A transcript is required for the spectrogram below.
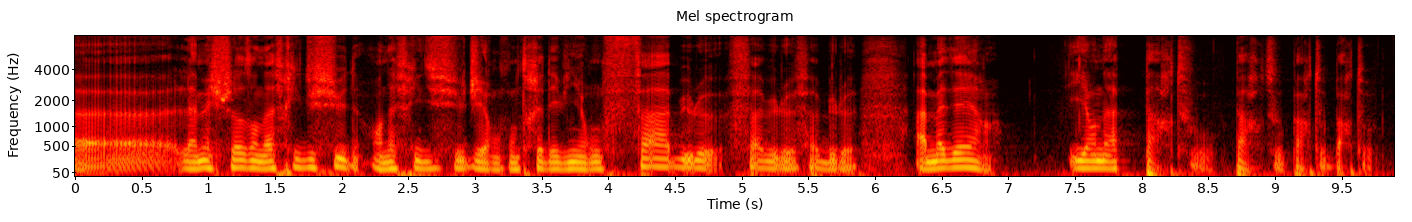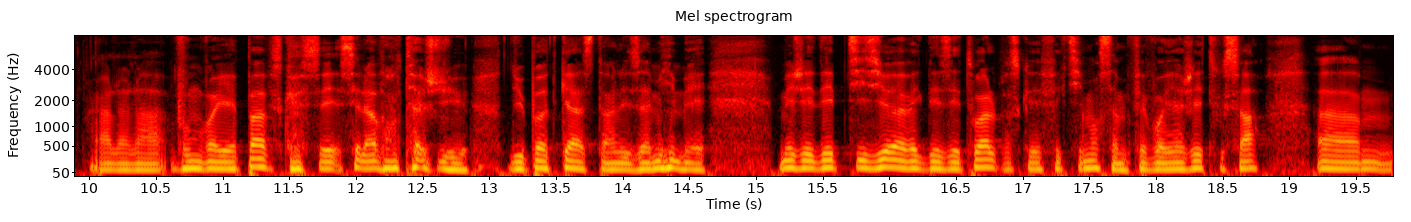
Euh, la même chose en Afrique du Sud. En Afrique du Sud, j'ai rencontré des vignerons fabuleux, fabuleux, fabuleux. À Madère, il y en a partout, partout, partout, partout. Ah là là, vous me voyez pas parce que c'est l'avantage du, du podcast, hein, les amis, mais, mais j'ai des petits yeux avec des étoiles parce qu'effectivement, ça me fait voyager tout ça. Euh,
